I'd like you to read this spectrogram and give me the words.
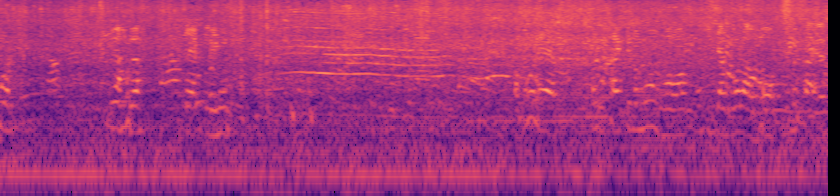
หมดเรื่องเลยแจกลิงเอาพูดแอบคนขายเป็นมะม่วงพอกินยำของเราพอไม่ขายแล้ว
